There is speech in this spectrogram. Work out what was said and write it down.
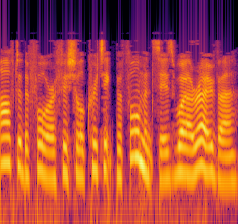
After the four official critic performances were over,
